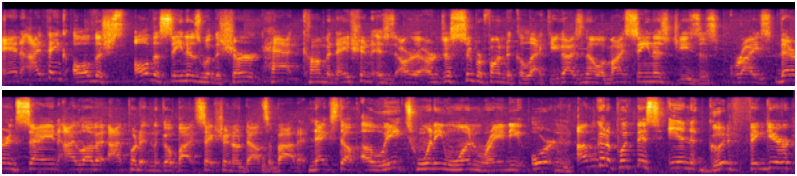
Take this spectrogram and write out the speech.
And I think all the all the Cenas with the shirt, hat combination is are, are just super fun to collect. You guys know what my Cenas, Jesus Christ, they're insane. I love it. I put it in the go buy it section, no doubts about it. Next up, Elite 21 Randy Orton. I'm going to put this in good figure.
